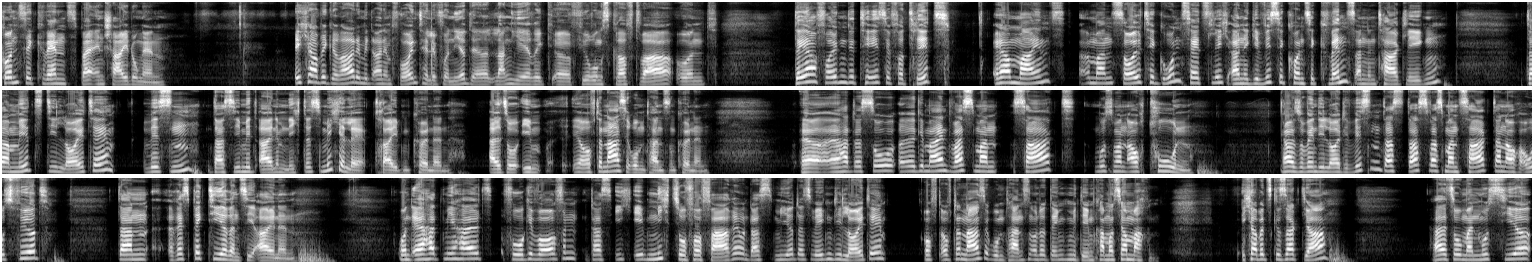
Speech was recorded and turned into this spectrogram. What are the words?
Konsequenz bei Entscheidungen. Ich habe gerade mit einem Freund telefoniert, der langjährig äh, Führungskraft war und der folgende These vertritt. Er meint, man sollte grundsätzlich eine gewisse Konsequenz an den Tag legen, damit die Leute wissen, dass sie mit einem nicht das Michele treiben können. Also ihm auf der Nase rumtanzen können. Er, er hat es so äh, gemeint, was man sagt, muss man auch tun. Also wenn die Leute wissen, dass das, was man sagt, dann auch ausführt, dann respektieren sie einen. Und er hat mir halt vorgeworfen, dass ich eben nicht so verfahre und dass mir deswegen die Leute oft auf der Nase rumtanzen oder denken, mit dem kann man es ja machen. Ich habe jetzt gesagt, ja, also man muss hier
